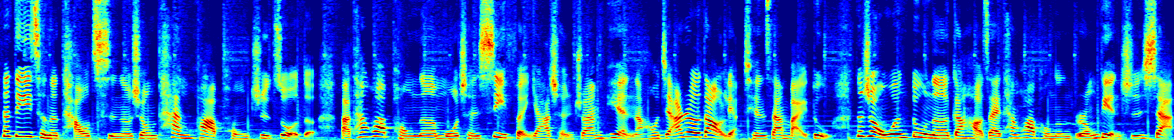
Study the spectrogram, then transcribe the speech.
那第一层的陶瓷呢是用碳化硼制作的，把碳化硼呢磨成细粉，压成砖片，然后加热到两千三百度。那这种温度呢刚好。在碳化硼的熔点之下，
